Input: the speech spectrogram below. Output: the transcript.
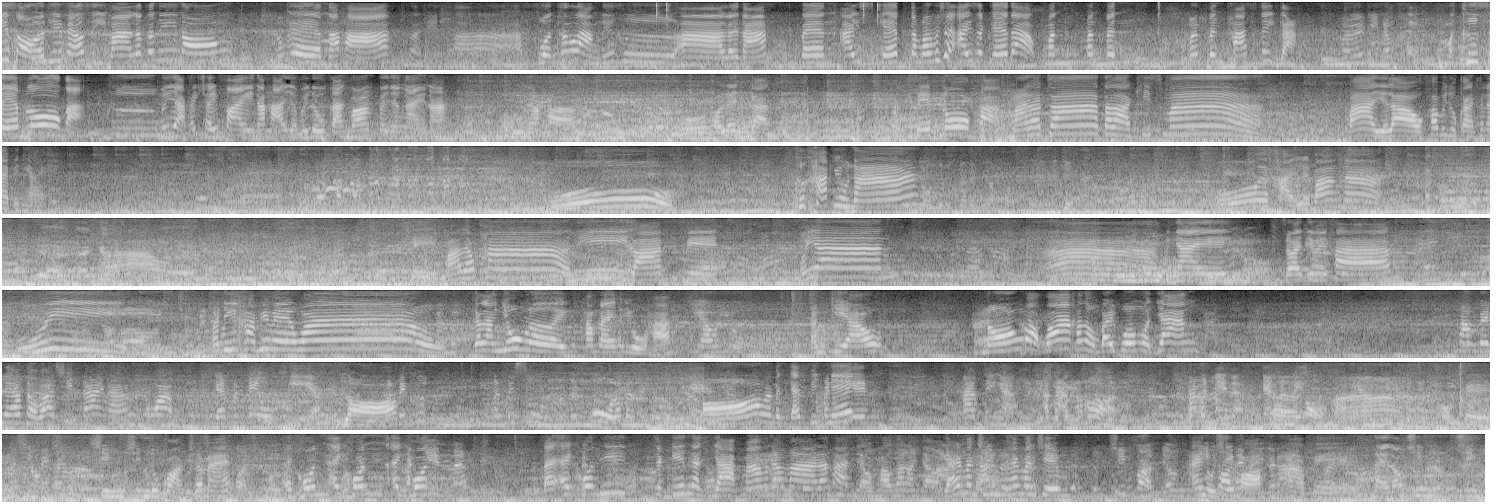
ที่สองแล้วที่แมวสีมาแล้วก็นี่น้องน้องเอมนะคะสวัสดีค่ะ ส่วนข้างหลังนี่คืออ่าอะไรนะ เป็นไอซ์สเก็ตแต่มันไม่ใช่ไอซ์สเก็ตอะมันมันเป็นมันเป็นพลาสติกอะมันไม่มีน้ำแข็งมันคือเซฟโลกอะ คือไม่อยากให้ใช้ไฟนะคะอย่าไปดูกันว่ามันเป็นยังไงนะ ดูนะคะโอ้เขาเล่นกัน เซฟโลกค่ะ มาแล้วจ้า ตลาดคริสต์มาส ป้าเดี๋ยวเราเข้าไปดูกันข้างในเป็นไงโอ้คือคักอยู่นะ โอ้ยขายเลยบ้างนะว้าวโอเค มาแล้วค่ะ นี่ร้านพี่เมย์โอ้ยันอ่าเป็นไง สวัสดีไหมคะำอะไรอยู่คะเกี๊ยวอยู่ทำเกี๊ยว น้องบอกว่าขนมใบบัวหมดยังทำไปแล้วแต่ว่าชิมได้นะ เพราะว่าแก๊สมันไม่โอเคอะหรอ มันไม่ขึ้น มันไม่สู้ มันไม่ฟูแล้วมันไม่ขึ้นยังไงอ๋อ มันเป็นแก๊สปิกมันนิกเย็นตามจริงอะ อากาศข้างนอกอะถ้ามันเย็นอะ แก๊สมันไม่ออกอ่าโอเค มาชิมไหมชิมชิมดูก่อนใช่ไหมก่อนชิมไอคนไอคนไอมันคนเย็นนะ แต่ไอคนที่จะกินน่ะอยากมามันจะมาแล้วค่ะ เดี๋ยวเขากำลังจะมาอยากให้มันชิมให้มันชิม ชิมก่อนเดี๋ยวไอหนูชิมเหรอพี่ทดใๆก็ได้อ่าโอเค ไหนลองชิมชิม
